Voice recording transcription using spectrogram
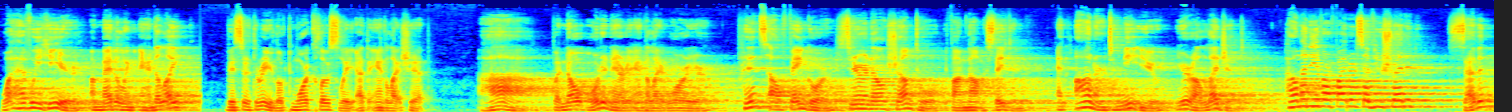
What have we here? A meddling Andalite? Visser 3 looked more closely at the Andalite ship. Ah, but no ordinary Andalite warrior. Prince Elfangor Sirinial Shamtul, if I'm not mistaken. An honor to meet you. You're a legend. How many of our fighters have you shredded? Seven?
